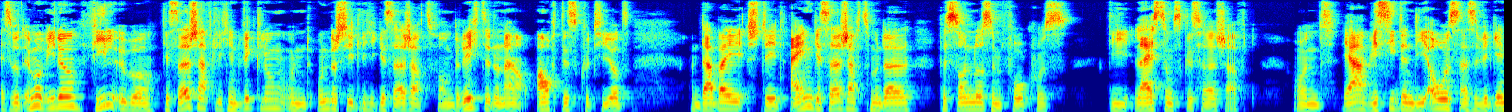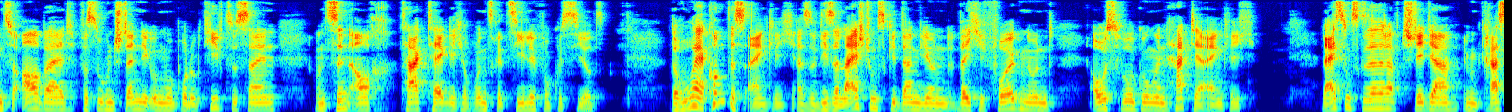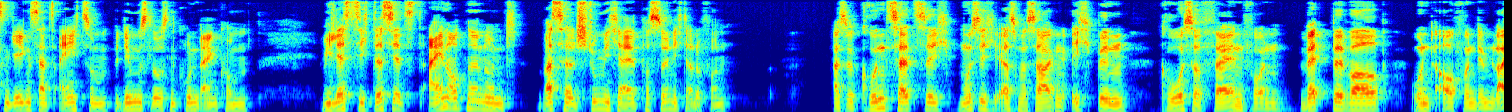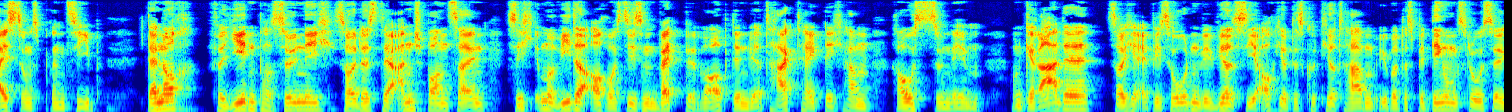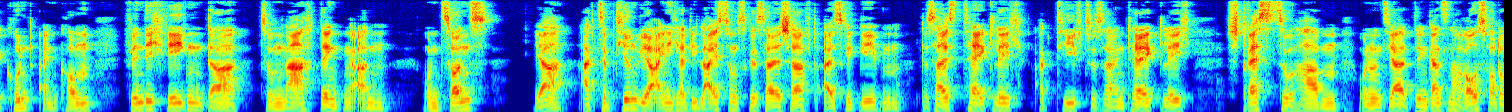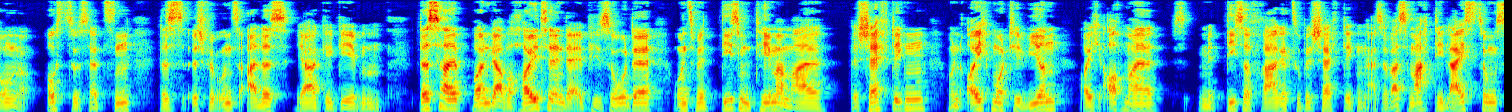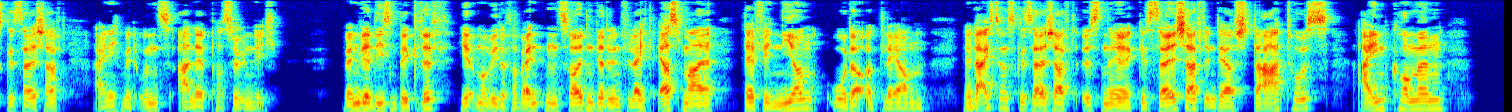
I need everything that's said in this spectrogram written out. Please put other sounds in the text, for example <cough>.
Es wird immer wieder viel über gesellschaftliche Entwicklung und unterschiedliche Gesellschaftsformen berichtet und auch diskutiert. Und dabei steht ein Gesellschaftsmodell besonders im Fokus, die Leistungsgesellschaft. Und ja, wie sieht denn die aus? Also wir gehen zur Arbeit, versuchen ständig irgendwo produktiv zu sein und sind auch tagtäglich auf unsere Ziele fokussiert. Doch woher kommt das eigentlich? Also dieser Leistungsgedanke und welche Folgen und Auswirkungen hat der eigentlich? Leistungsgesellschaft steht ja im krassen Gegensatz eigentlich zum bedingungslosen Grundeinkommen. Wie lässt sich das jetzt einordnen und was hältst du, Michael, persönlich da davon? Also grundsätzlich muss ich erstmal sagen, ich bin großer Fan von Wettbewerb und auch von dem Leistungsprinzip. Dennoch, für jeden persönlich sollte es der Ansporn sein, sich immer wieder auch aus diesem Wettbewerb, den wir tagtäglich haben, rauszunehmen und gerade solche Episoden, wie wir sie auch hier diskutiert haben, über das bedingungslose Grundeinkommen, finde ich, regen da zum Nachdenken an. Und sonst, ja, akzeptieren wir eigentlich ja die Leistungsgesellschaft als gegeben. Das heißt, täglich aktiv zu sein, täglich Stress zu haben und uns ja den ganzen Herausforderungen auszusetzen, das ist für uns alles ja gegeben. Deshalb wollen wir aber heute in der Episode uns mit diesem Thema mal beschäftigen und euch motivieren, euch auch mal mit dieser Frage zu beschäftigen. Also was macht die Leistungsgesellschaft eigentlich mit uns alle persönlich? Wenn wir diesen Begriff hier immer wieder verwenden, sollten wir den vielleicht erstmal definieren oder erklären. Eine Leistungsgesellschaft ist eine Gesellschaft, in der Status, Einkommen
